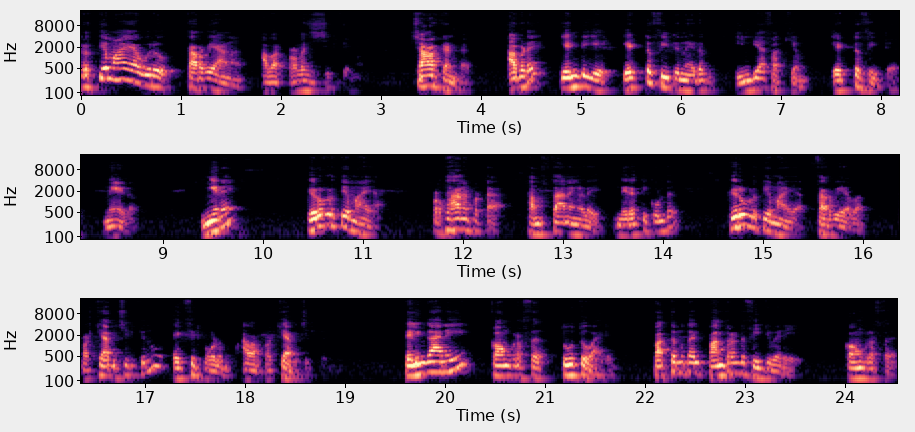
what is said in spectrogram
കൃത്യമായ ഒരു സർവേയാണ് അവർ പ്രവചിച്ചിരിക്കുന്നത്. ജാർഖണ്ഡ് അവിടെ എൻ ഡി എ എട്ട് സീറ്റ് നേടും. ഇന്ത്യ സഖ്യം എട്ട് സീറ്റ് നേടും. ഇങ്ങനെ കിറുകൃത്യമായ പ്രധാനപ്പെട്ട സംസ്ഥാനങ്ങളെ നിരത്തിക്കൊണ്ട് കിറുകൃത്യമായ സർവേ അവർ പ്രഖ്യാപിച്ചിരിക്കുന്നു. എക്സിറ്റ് പോളും അവർ പ്രഖ്യാപിച്ചിരിക്കുന്നു. തെലങ്കാനയിൽ കോൺഗ്രസ് തൂത്തുവാരും. പത്ത് മുതൽ പന്ത്രണ്ട് സീറ്റ് വരെ കോൺഗ്രസ്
